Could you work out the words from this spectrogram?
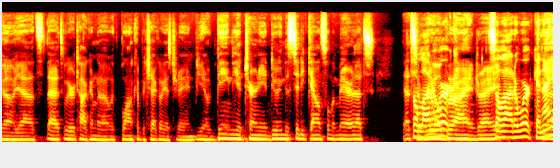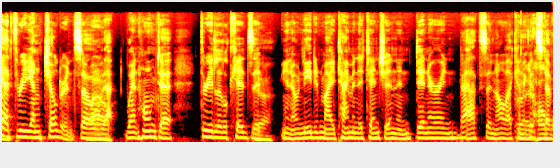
No, yeah, that's that. We were talking uh, with Blanca Pacheco yesterday, and you know, being the attorney and doing the city council and the mayor, that's that's It's a lot of work. grind, right? It's a lot of work. And I had three young children. So Wow. that went home to three little kids that, Yeah. you know, needed my time and attention and dinner and baths and all that kind Right, of good stuff.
